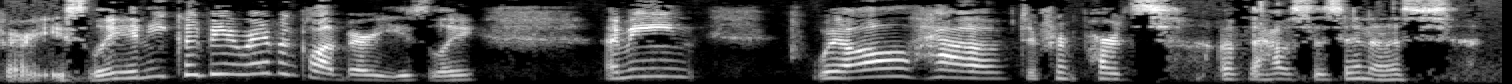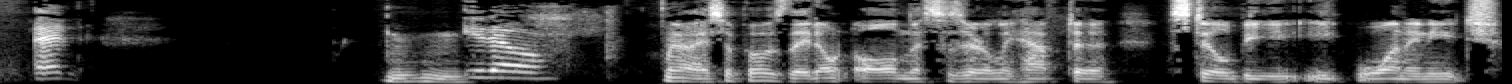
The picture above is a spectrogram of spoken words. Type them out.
very easily, and he could be a Ravenclaw very easily. I mean, we all have different parts of the houses in us, and hmm you know, Well, I suppose they don't all necessarily have to still be e- one in each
